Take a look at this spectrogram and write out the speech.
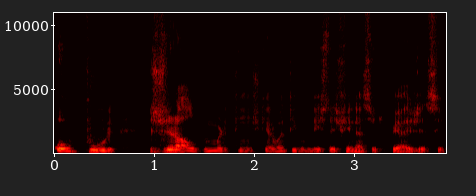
ou por Geraldo Martins, que era o antigo ministro das Finanças do PAIGC.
